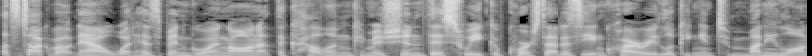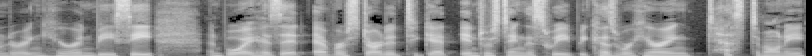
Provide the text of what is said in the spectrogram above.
Let's talk about now what has been going on at the Cullen Commission this week. Of course, that is the inquiry looking into money laundering here in BC. And boy, has it ever started to get interesting this week because we're hearing testimony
